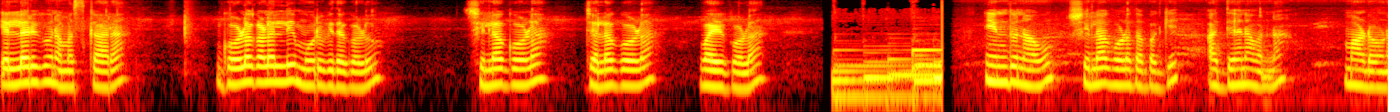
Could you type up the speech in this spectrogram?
ಎಲ್ಲರಿಗೂ ನಮಸ್ಕಾರ. ಗೋಳಗಳಲ್ಲಿ ಮೂರು ವಿಧಗಳು. ಶಿಲಗೋಳ, ಜಲಗೋಳ, ವಾಯುಗೋಳ. ಇಂದು ನಾವು ಶಿಲಾಗೋಳದ ಬಗ್ಗೆ ಅಧ್ಯಯನವನ್ನು ಮಾಡೋಣ.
